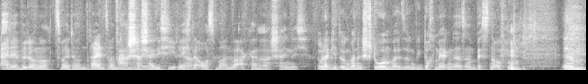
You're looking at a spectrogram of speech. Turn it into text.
Ah, der wird auch noch 2023 Wahrscheinlich, wahrscheinlich, die Rechte ja. ausbauen beackern. Wahrscheinlich. Oder geht irgendwann in Sturm, weil sie irgendwie doch merken, da ist er am besten aufgehoben. ähm,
